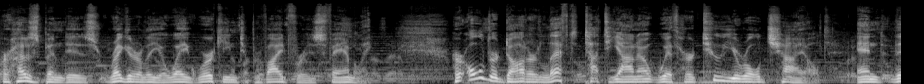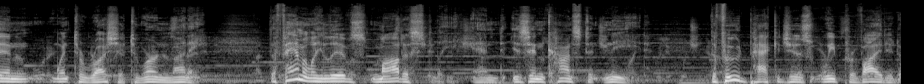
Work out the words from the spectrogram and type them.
Her husband is regularly away working to provide for his family. Her older daughter left Tatiana with her two year old child and then went to Russia to earn money. The family lives modestly and is in constant need. The food packages we provided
